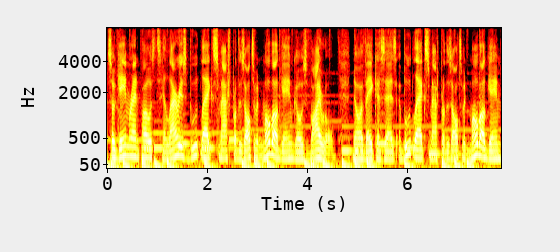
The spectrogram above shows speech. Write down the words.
So Game Rant posts hilarious bootleg Smash Bros. Ultimate mobile game goes viral. Noah Veka says a bootleg Smash Bros. Ultimate mobile game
